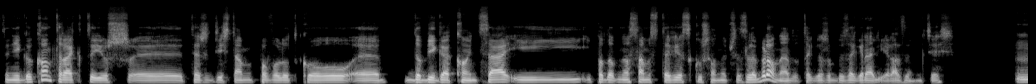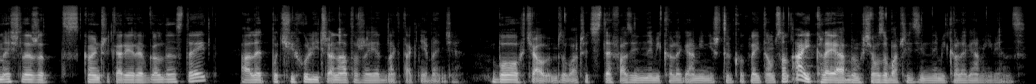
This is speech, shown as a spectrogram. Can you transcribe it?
ten jego kontrakt już y, też gdzieś tam powolutku y, dobiega końca i, i podobno sam Steve jest skuszony przez Lebrona do tego, żeby zagrali razem gdzieś. Myślę, że skończy karierę w Golden State, ale po cichu liczę na to, że jednak tak nie będzie. Bo chciałbym zobaczyć Stefa z innymi kolegami niż tylko Clay Thompson, a i Claya bym chciał zobaczyć z innymi kolegami, więc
